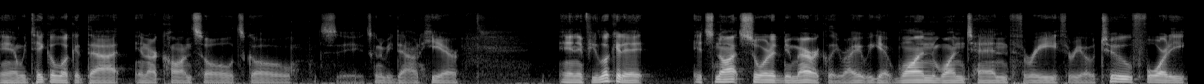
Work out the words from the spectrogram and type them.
And we take a look at that in our console. Let's go, let's see, it's going to be down here. And if you look at it, it's not sorted numerically, right? We get 1, 110, 3, 302, 40.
